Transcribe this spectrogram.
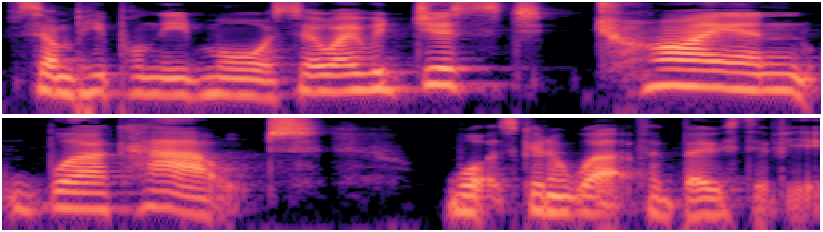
Some people need more. So I would just try and work out what's going to work for both of you.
